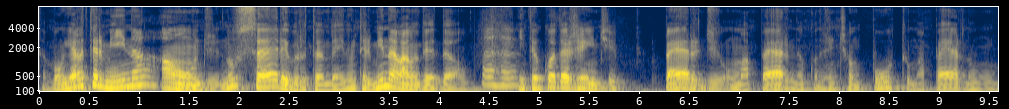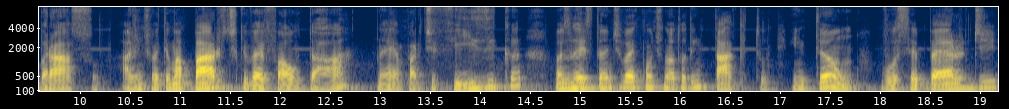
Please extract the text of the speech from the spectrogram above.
Tá bom? E ela termina aonde? No cérebro também, não termina lá no dedão. Uhum. Então, quando a gente perde uma perna, quando a gente amputa uma perna, um braço, a gente vai ter uma parte que vai faltar, né? A parte física, mas o restante vai continuar todo intacto. Então, você perde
